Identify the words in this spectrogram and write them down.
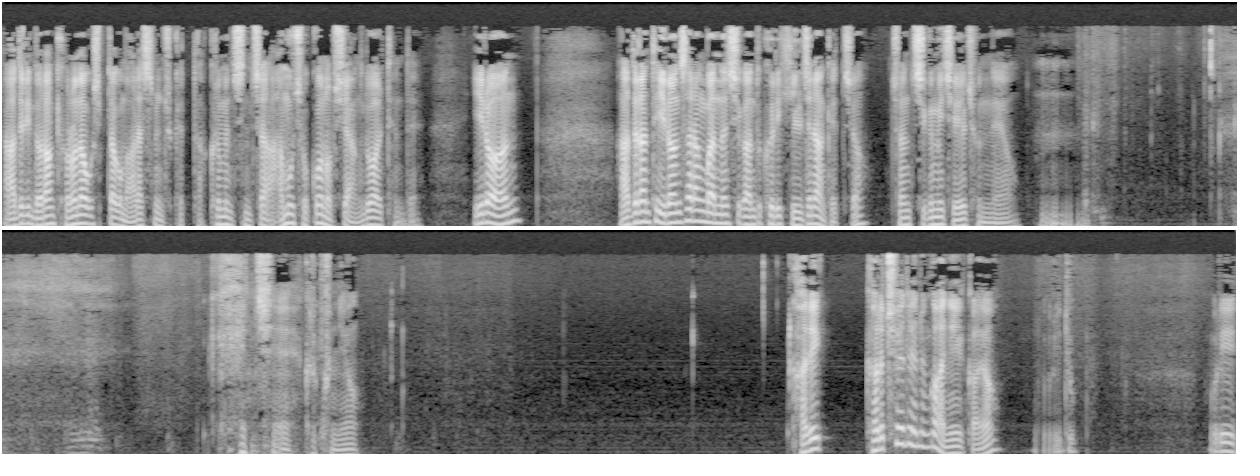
아들이 너랑 결혼하고 싶다고 말했으면 좋겠다. 그러면 진짜 아무 조건 없이 양도할 텐데. 이런 아들한테 이런 사랑받는 시간도 그리 길진 않겠죠? 전 지금이 제일 좋네요. 음. 그치, 예, 그렇군요. 가리, 가르쳐야 되는 거 아닐까요? 우리도, 우리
